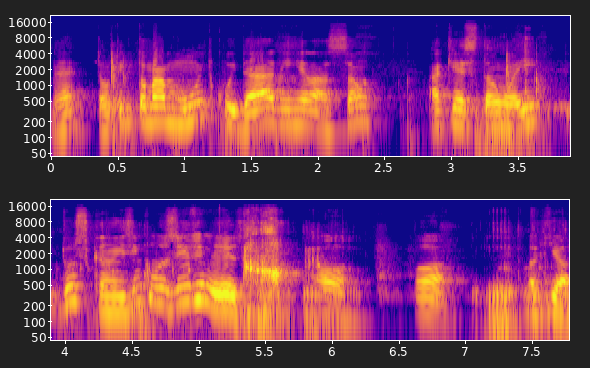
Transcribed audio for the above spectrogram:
né? Então tem que tomar muito cuidado em relação à questão aí dos cães, inclusive mesmo. Ó, ó, aqui ó,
